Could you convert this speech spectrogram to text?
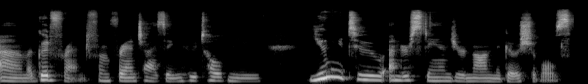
um, a good friend from franchising, who told me, You need to understand your non negotiables.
